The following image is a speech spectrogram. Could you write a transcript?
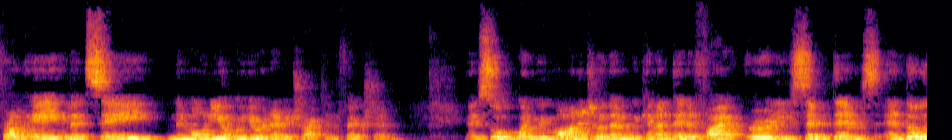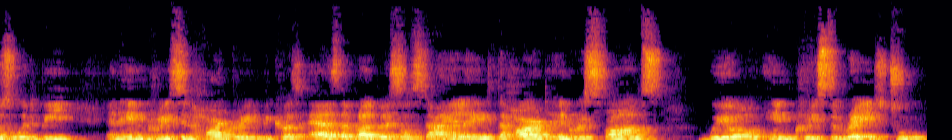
from a, let's say, pneumonia or urinary tract infection. And so when we monitor them, we can identify early symptoms, and those would be an increase in heart rate because as the blood vessels dilate, the heart in response will increase the rate to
